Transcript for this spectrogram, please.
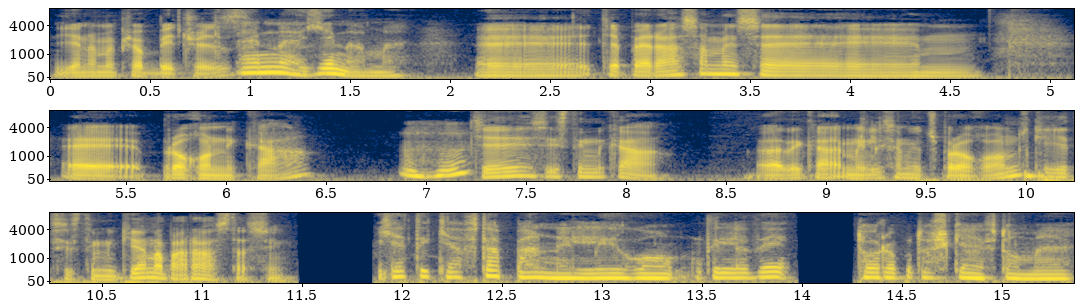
Γίναμε πιο bitches. Ε, ναι, γίναμε. Ε, και περάσαμε σε ε, προγονικά Μμμ. και συστημικά. Δηλαδή κα- μιλήσαμε για τους προγόνους και για τη συστημική αναπαράσταση. Γιατί και αυτά πάνε λίγο, δηλαδή τώρα που το σκέφτομαι,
